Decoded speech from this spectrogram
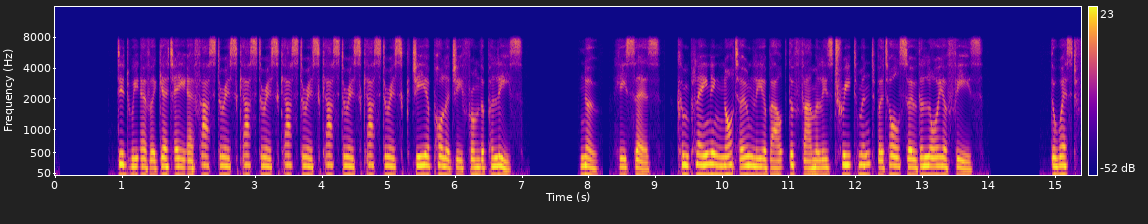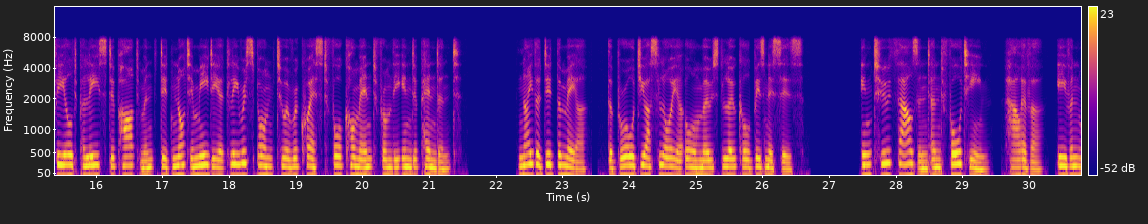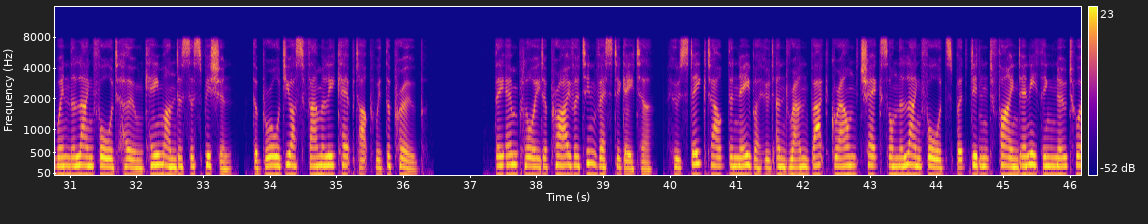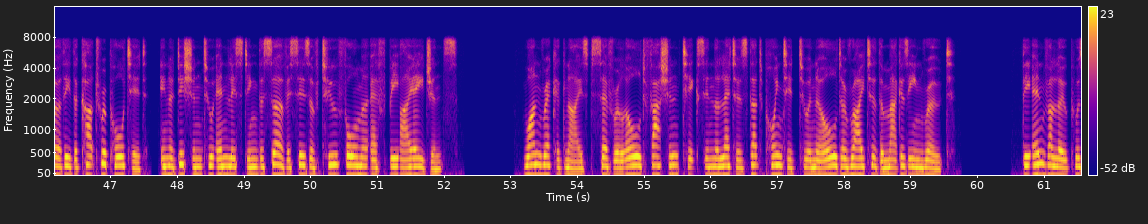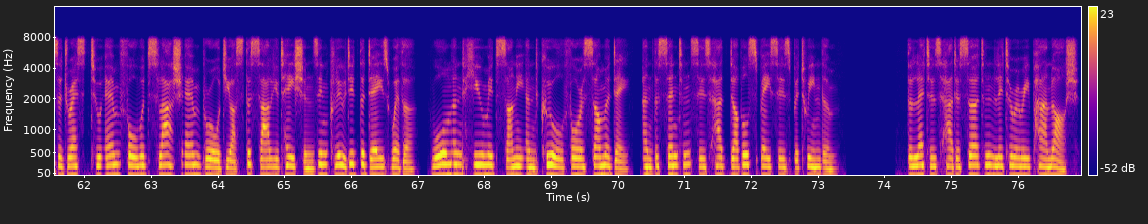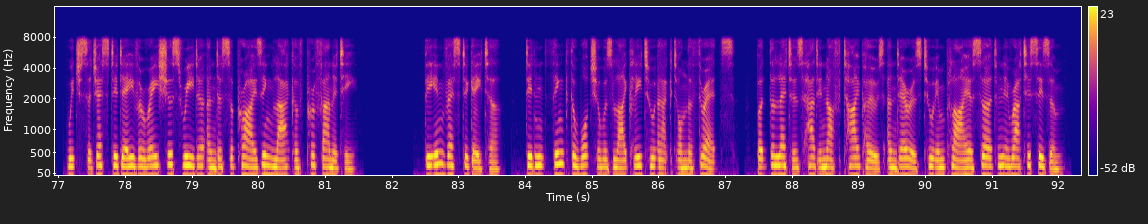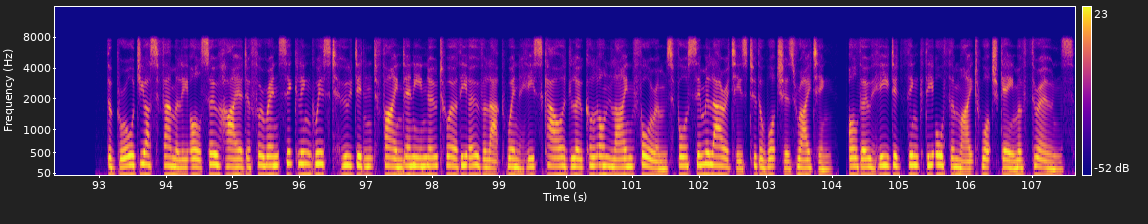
Did we ever get AF asterisk asterisk asterisk asterisk asterisk G apology from the police? No, he says, complaining not only about the family's treatment but also the lawyer fees. The Westfield Police Department did not immediately respond to a request for comment from the Independent. Neither did the mayor, the Broaddus lawyer or most local businesses. In 2014, however, even when the Langford home came under suspicion, the Broaddus family kept up with the probe. They employed a private investigator, who staked out the neighborhood and ran background checks on the Langfords but didn't find anything noteworthy the cut reported, in addition to enlisting the services of two former FBI agents. One recognized several old-fashioned ticks in the letters that pointed to an older writer the magazine wrote. The envelope was addressed to M forward slash M Broaddus. The salutations included the day's weather, warm and humid sunny and cool for a summer day, and the sentences had double spaces between them. The letters had a certain literary panache, which suggested a voracious reader and a surprising lack of profanity. The investigator didn't think the watcher was likely to act on the threats, but the letters had enough typos and errors to imply a certain erraticism. The Broaddus family also hired a forensic linguist who didn't find any noteworthy overlap when he scoured local online forums for similarities to the Watcher's writing, although he did think the author might watch Game of Thrones.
